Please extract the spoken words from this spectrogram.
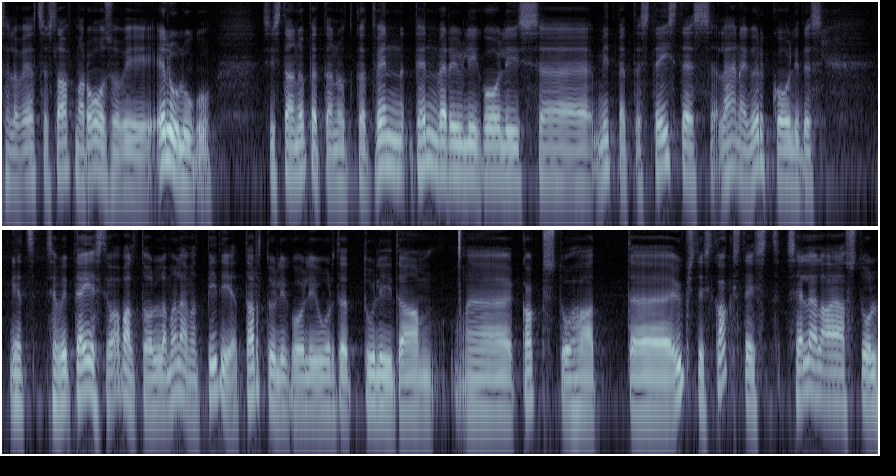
selle Vjatšeslav Morozovi elulugu, siis ta on õpetanud ka Denveri ülikoolis, mitmetes teistes lääne kõrgkoolides. nii et see võib täiesti vabalt olla mõlemat pidi, et Tartu Ülikooli juurde tuli ta kaks tuhat üksteist, kaksteist sellel ajastul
